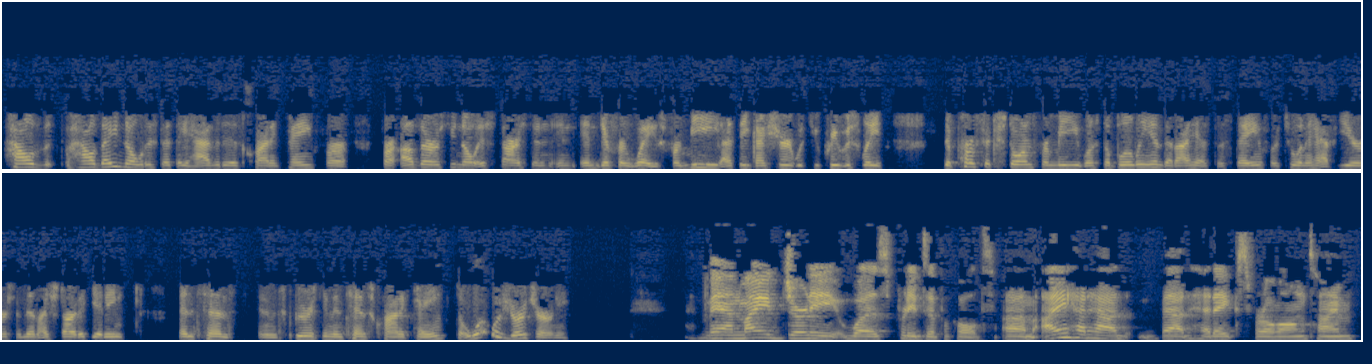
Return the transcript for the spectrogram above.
how the, how they notice that they have it is chronic pain. For for others, you know, it starts in, in in different ways. For me, I think I shared with you previously. The perfect storm for me was the bullying that I had sustained for two and a half years, and then I started getting intense and experiencing intense chronic pain. So what was your journey? Man, my journey was pretty difficult. Um, I had had bad headaches for a long time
